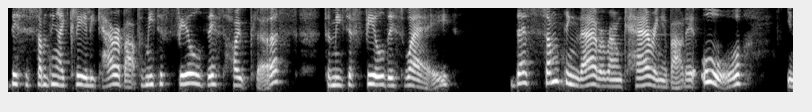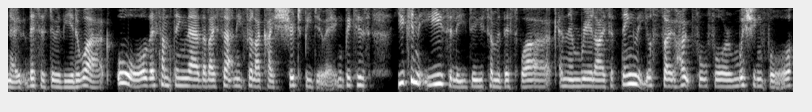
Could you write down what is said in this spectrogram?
this is something I clearly care about. For me to feel this hopeless, for me to feel this way, there's something there around caring about it. Or you know, this is doing the inner work, or there's something there that I certainly feel like I should be doing because you can easily do some of this work and then realize a thing that you're so hopeful for and wishing for.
